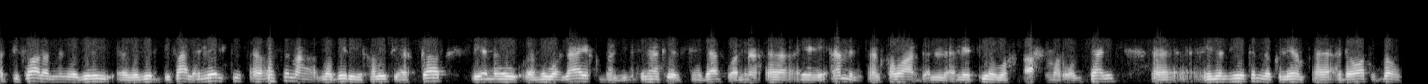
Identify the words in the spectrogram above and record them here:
اتصالا من وزير وزير الدفاع الأمريكي وسمع نظيره خلوصي أفكار بأنه هو لا يقبل بمثل هذه الاستهداف وأن يعني أمن القواعد الأمريكية هو أحمر وبالتالي اذا هي تملك اليوم أدوات الضغط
